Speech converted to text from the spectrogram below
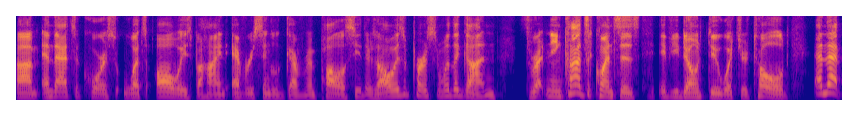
Um, and that's, of course, what's always behind every single government policy. There's always a person with a gun threatening consequences if you don't do what you're told. And that,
